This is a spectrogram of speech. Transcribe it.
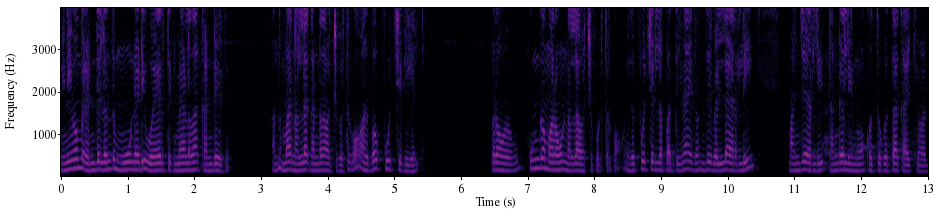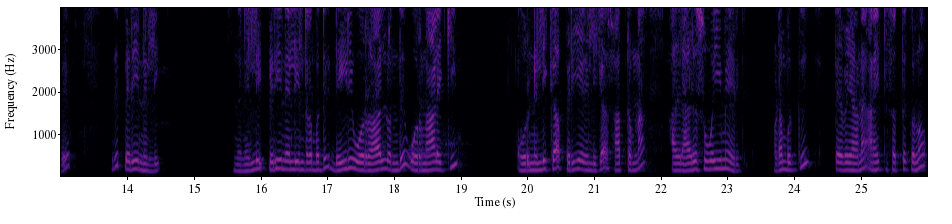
மினிமம் ரெண்டுலேருந்து மூணு அடி உயரத்துக்கு மேலே தான் கண்டு இருக்குது அந்த மாதிரி நல்ல கண்டை தான் வச்சு கொடுத்துருக்கோம். அதுபோல் பூச்செடிகள். அப்புறம் புங்க மரமும் நல்லா வச்சு கொடுத்துருக்கோம். இது பூச்செடியில் பார்த்தீங்கன்னா இது வந்து வெள்ளை அரளி மஞ்சள் அரளி தங்க அரளின்னுவோம் கொத்து கொத்தாக காய்க்கும் அது. இது பெரிய நெல்லி. இந்த நெல்லி பெரிய நெல்லின்ற போது டெய்லி ஒரு ஆள் வந்து ஒரு நாளைக்கு ஒரு நெல்லிக்காய் பெரிய நெல்லிக்காய் சாப்பிட்டோம்னா அதில் அறுசுவையுமே இருக்குது உடம்புக்கு தேவையான அனைத்து சத்துக்களும்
